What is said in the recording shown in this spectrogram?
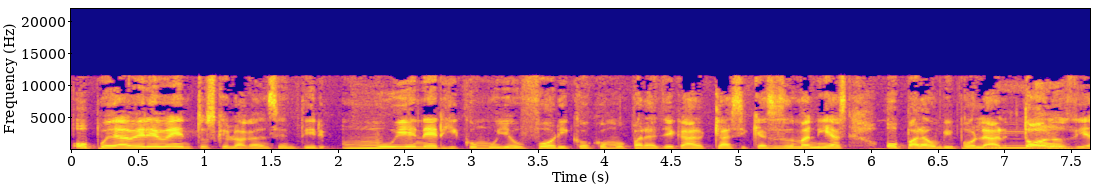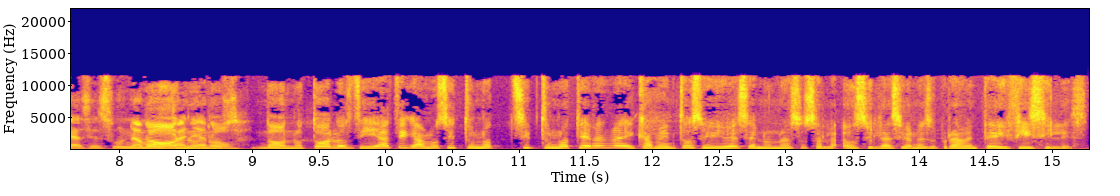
O puede haber eventos que lo hagan sentir muy enérgico, muy eufórico, como para llegar casi que a esas manías, o para un bipolar, todos los días es una montaña no, rusa. No, no todos los días, digamos, si tú no, si tú no tienes medicamentos y vives en unas oscilaciones supremamente difíciles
